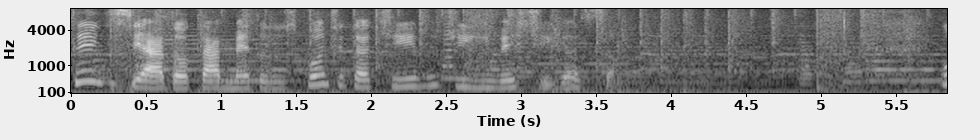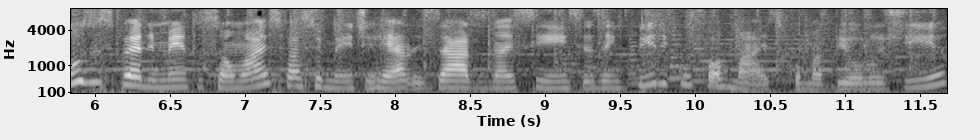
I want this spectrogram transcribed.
tende-se a adotar métodos quantitativos de investigação. Os experimentos são mais facilmente realizados nas ciências empírico-formais, como a biologia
